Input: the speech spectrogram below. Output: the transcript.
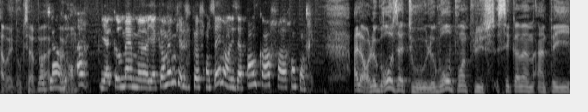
Ah ouais, donc ça va pas, Donc là, pas on est- grand. ah, il y a quand même, euh, il y a quand même quelques Français, mais on les a pas encore euh, rencontrés. Alors, le gros atout, le gros point plus, c'est quand même un pays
